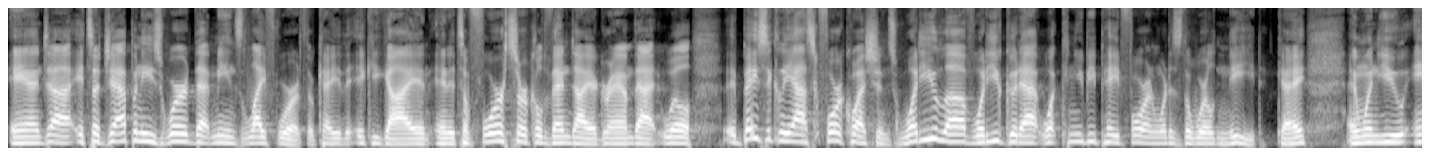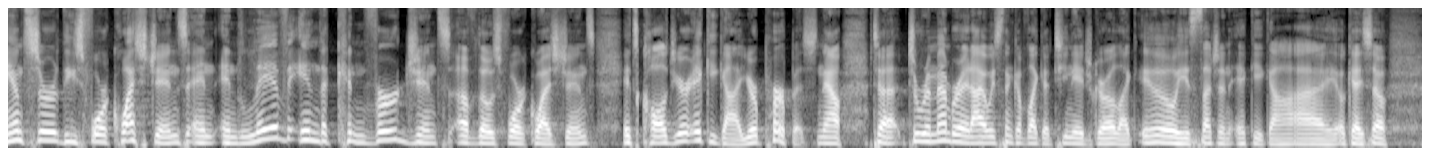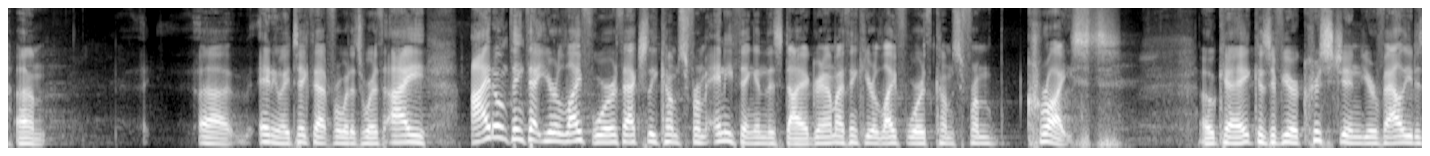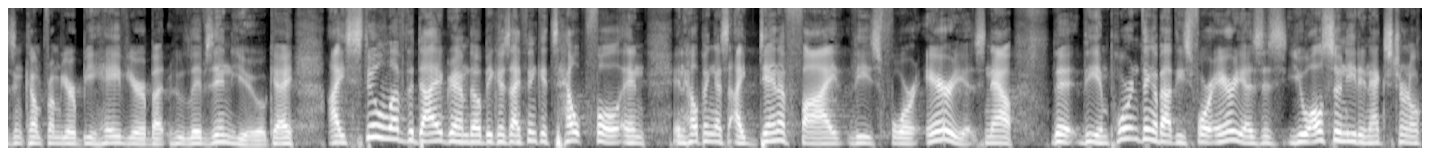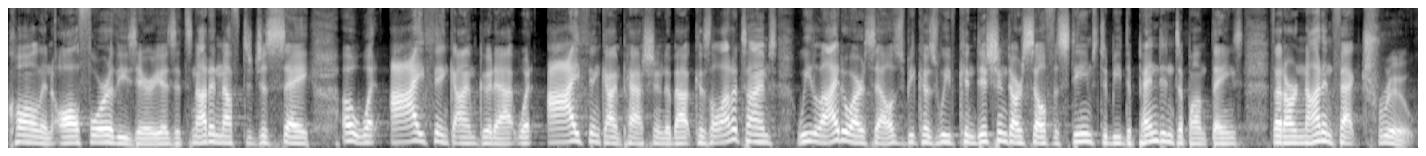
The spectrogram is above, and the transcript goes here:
And uh, it's a Japanese word that means life worth, okay, the ikigai. And, and it's a four circled Venn diagram that will basically ask four questions What do you love? What are you good at? What can you be paid for? And what does the world need, okay? And when you answer these four questions and, and live in the convergence of those four questions, it's called your ikigai, your purpose. Now, to, to remember it, I always think of like a teenage girl, like, ew, he's such an icky guy. Okay, so. Um, uh, anyway, take that for what it's worth. I, I don't think that your life worth actually comes from anything in this diagram. I think your life worth comes from Christ okay? Because if you're a Christian, your value doesn't come from your behavior, but who lives in you, okay? I still love the diagram though, because I think it's helpful in, in helping us identify these four areas. Now, the, the important thing about these four areas is you also need an external call in all four of these areas. It's not enough to just say, oh, what I think I'm good at, what I think I'm passionate about, because a lot of times we lie to ourselves because we've conditioned our self esteem to be dependent upon things that are not, in fact, true.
